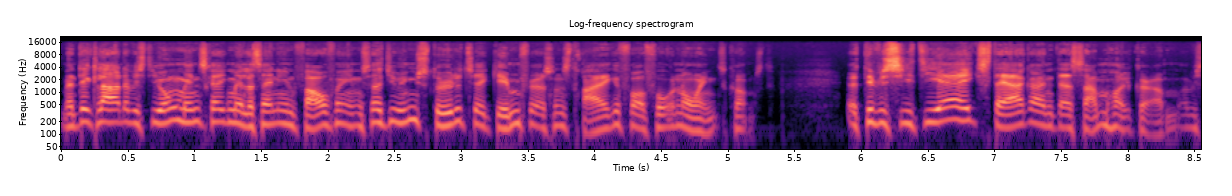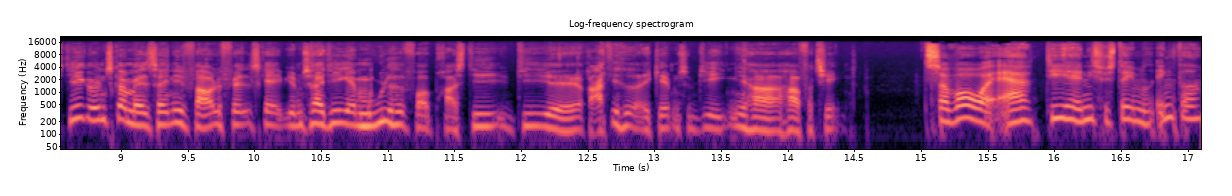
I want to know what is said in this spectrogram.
Men det er klart, at hvis de unge mennesker ikke melder sig ind i en fagforening, så har de jo ingen støtte til at gennemføre sådan en strække for at få en overenskomst. Det vil sige, at de er ikke stærkere, end deres sammenhold gør dem. Og hvis de ikke ønsker at melde sig ind i et fagligt fællesskab, jamen, så har de ikke mulighed for at presse de, de uh, rettigheder igennem, som de egentlig har, har fortjent. Så hvor er de her i systemet? Ingen steder?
